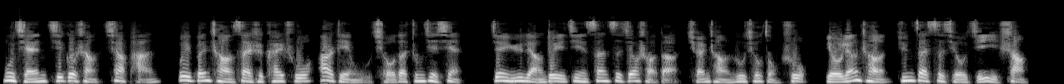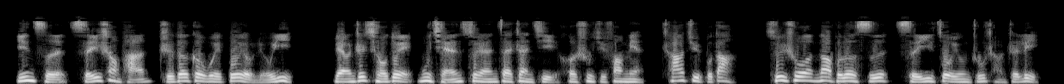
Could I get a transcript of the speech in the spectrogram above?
目前机构上下盘为本场赛事开出二点五球的中界线。鉴于两队近三次交手的全场入球总数有两场均在四球及以上，因此此一上盘值得各位波友留意。两支球队目前虽然在战绩和数据方面差距不大，虽说那不勒斯此役坐拥主场之力。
